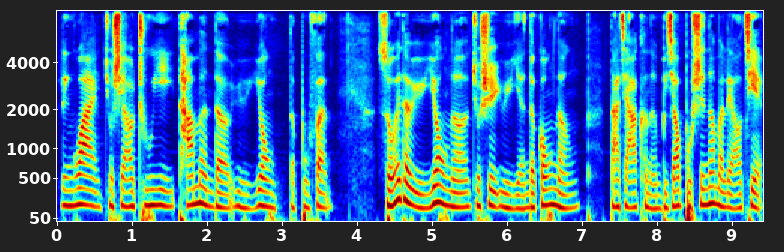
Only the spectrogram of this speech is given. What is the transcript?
另外，就是要注意他们的语用的部分。所谓的语用呢，就是语言的功能，大家可能比较不是那么了解。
